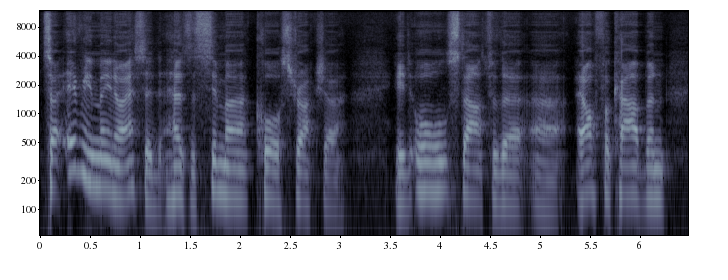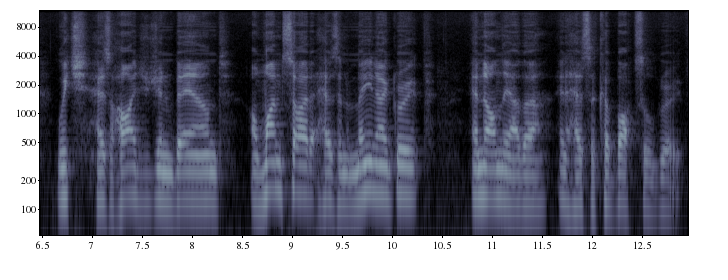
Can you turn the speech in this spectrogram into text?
So every amino acid has a similar core structure. It all starts with a uh, alpha carbon which has a hydrogen bound. On one side it has an amino group and on the other it has a carboxyl group.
